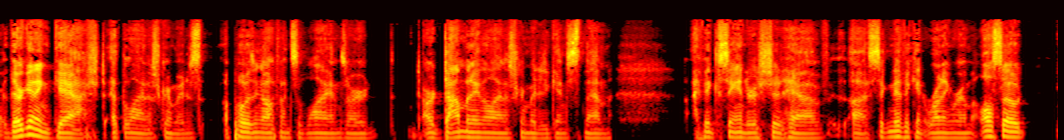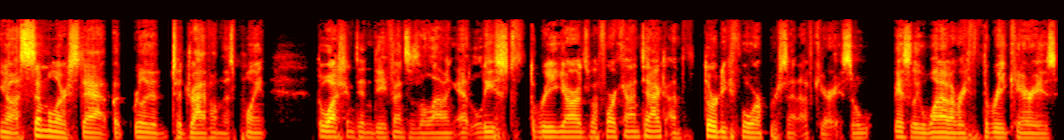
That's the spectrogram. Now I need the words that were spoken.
they're getting gashed at the line of scrimmage. Opposing offensive lines are are dominating the line of scrimmage against them. I think Sanders should have uh, significant running room. Also, you know, a similar stat, but really to drive home this point, the Washington defense is allowing at least three yards before contact on 34% of carries. So basically, one of every three carries,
